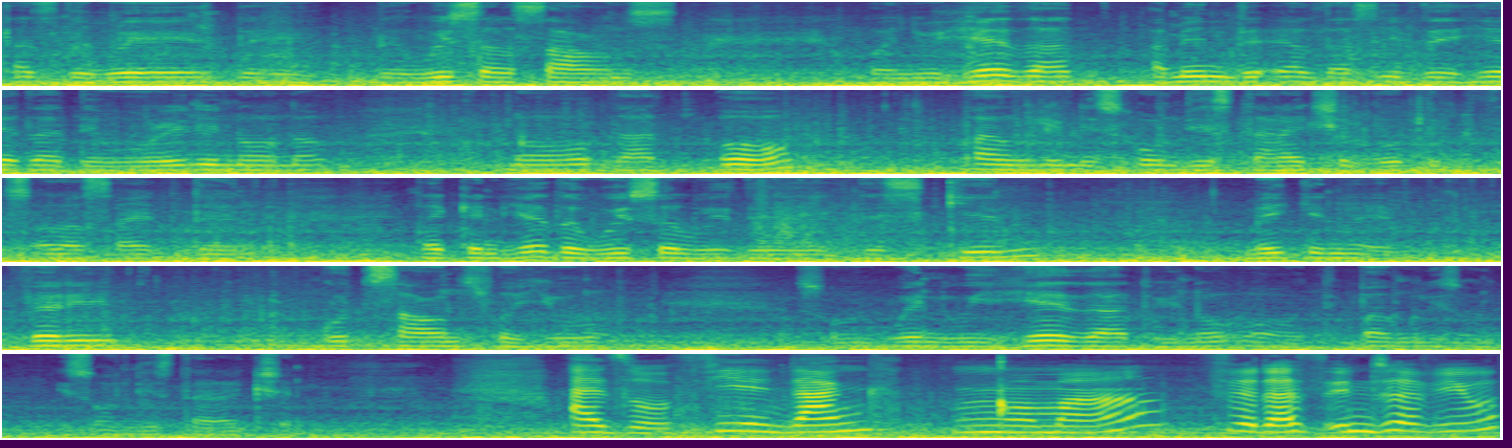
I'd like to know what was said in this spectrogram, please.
That's the way the, the whistle sounds. When you hear that, I mean the elders, if they hear that, they will really know know, know that oh, pangolin is on this direction, walking to this other side. Then they can hear the whistle with the, the skin making a very good sounds for you. So when we hear that, we know oh, the pangolin is on, is on this direction. Also vielen Dank, Mama, für das Interview.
